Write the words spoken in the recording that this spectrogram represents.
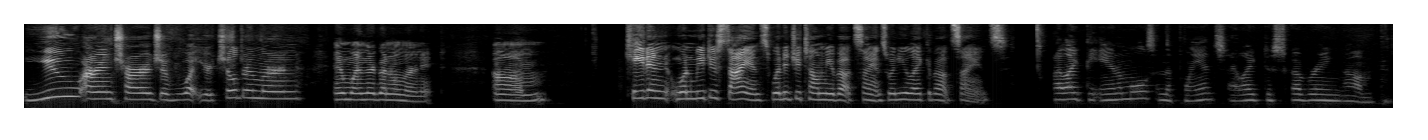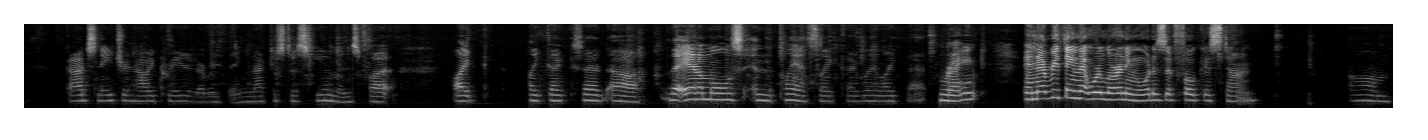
You are in charge of what your children learn and when they're going to learn it. Um, Caden, when we do science, what did you tell me about science? What do you like about science? I like the animals and the plants. I like discovering um, God's nature and how He created everything, not just as humans, but like like I said, uh, the animals and the plants. Like I really like that. Right. And everything that we're learning, what is it focused on? Um,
